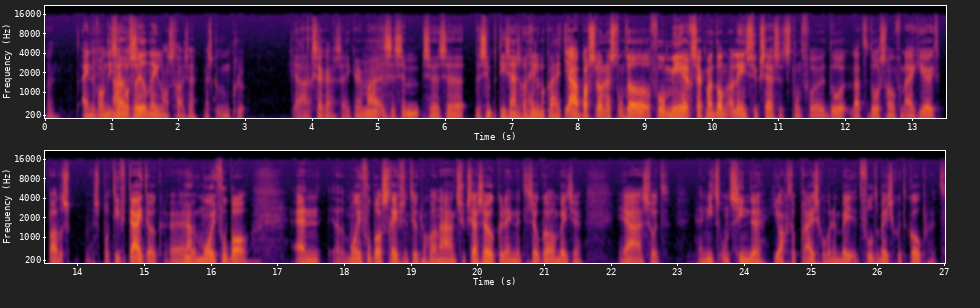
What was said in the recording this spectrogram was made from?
het einde van die zin Nou, was wel ze- heel Nederlands trouwens. Hè? Meske een club, Ja, ik zeggen. zeker. Maar ze, ze, ze, ze- de sympathie zijn ze gewoon helemaal kwijt. Ja, Barcelona stond wel voor meer zeg maar, dan alleen succes. Het stond voor door, laten doorstromen van eigen jeugd. Bepaalde sp- sportiviteit ook. Ja. Mooi voetbal. En ja, dat mooie voetbal streeft ze natuurlijk nog wel naar. En succes ook. Alleen het is ook wel een beetje ja, een soort ja, niets ontziende jacht op prijzen geworden. Een beetje, het voelt een beetje goedkoop. Het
